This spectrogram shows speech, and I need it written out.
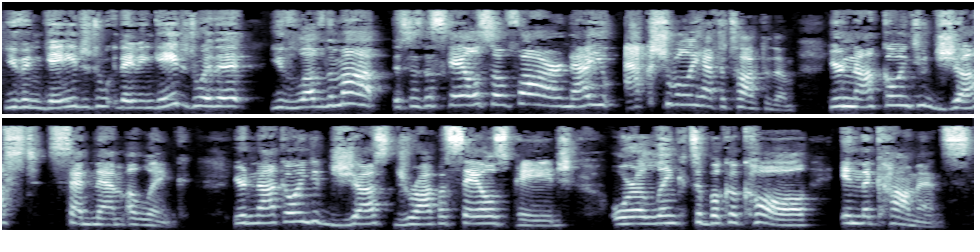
You've engaged, they've engaged with it. You've loved them up. This is the scale so far. Now you actually have to talk to them. You're not going to just send them a link. You're not going to just drop a sales page or a link to book a call in the comments.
